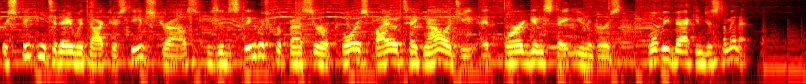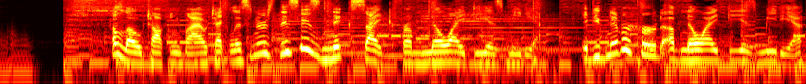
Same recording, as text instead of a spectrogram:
We're speaking today with Dr. Steve Strauss, who's a distinguished professor of forest biotechnology at Oregon State University. We'll be back in just a minute. Hello, Talking Biotech listeners. This is Nick Saik from Know Ideas Media. If you've never heard of Know Ideas Media,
